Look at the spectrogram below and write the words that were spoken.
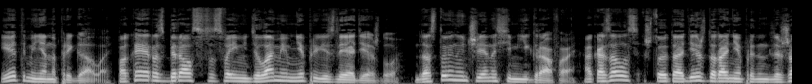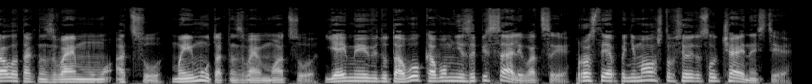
И это меня напрягало. Пока я разбирался со своими делами, мне привезли одежду. Достойную члена семьи графа. Оказалось, что эта одежда ранее принадлежала так называемому отцу. Моему так называемому отцу. Я имею в виду того, кого мне записали в отцы. Просто я понимал, что все это случайности.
